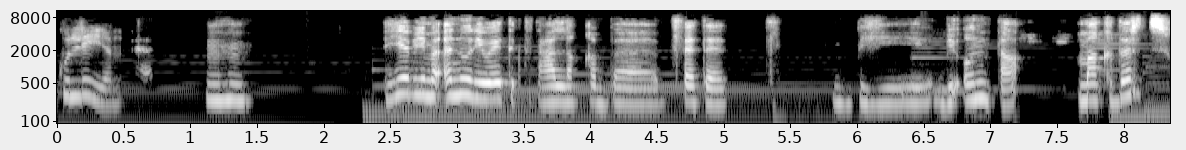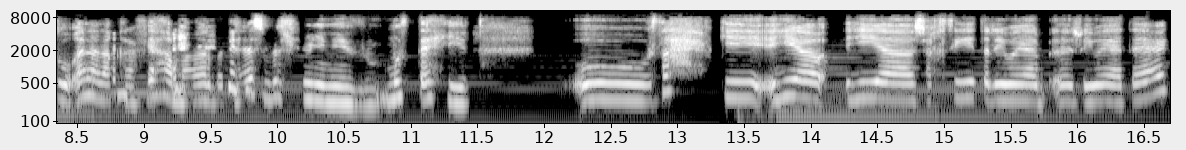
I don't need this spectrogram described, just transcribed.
كليا. هي بما أنه روايتك تتعلق بفتاة بأنثى ما قدرتش وأنا نقرأ فيها ما ربطهاش بال féminisme مستحيل. وصح كي هي هي شخصية الرواية الرواية تاعك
